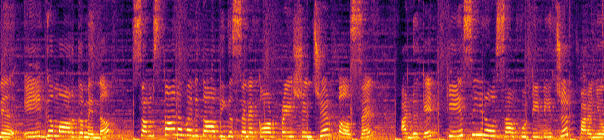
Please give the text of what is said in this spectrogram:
വികസനത്തിന് ഏകമാർഗമെന്ന് സംസ്ഥാന വനിതാ വികസന corporation chairperson advocate K C Rosa Rosakutty teacher പറഞ്ഞു.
